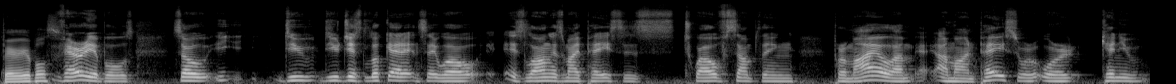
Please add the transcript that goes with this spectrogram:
Variables. variables. So do you, do you just look at it and say, well, as long as my pace is twelve something per mile, I'm I'm on pace, or or can you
